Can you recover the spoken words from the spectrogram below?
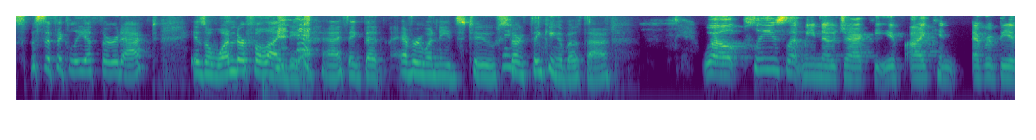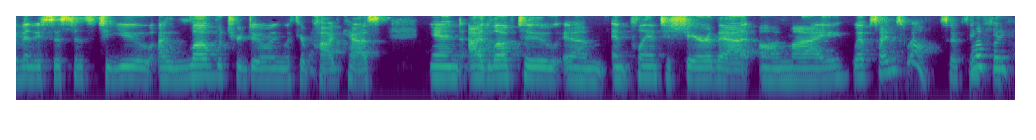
specifically a third act, is a wonderful idea. I think that everyone needs to start thinking about that. Well, please let me know, Jackie, if I can ever be of any assistance to you. I love what you're doing with your podcast. And I'd love to um, and plan to share that on my website as well. So thank Lovely. You.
